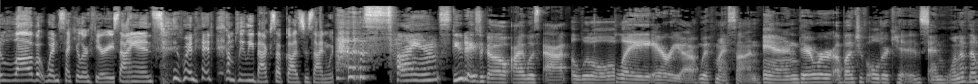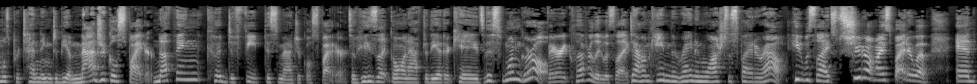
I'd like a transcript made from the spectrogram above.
I love when secular theory, science, when it completely backs up God's design. science. A few days ago, I was at a little play area with my son, and there were a bunch of older kids, and one of them was pretending to be a magical spider. Nothing could defeat this magical spider. So he's like going after the other kids. This one girl very cleverly was like, down came the rain and washed the spider out. He was like, shoot out my spider web, and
